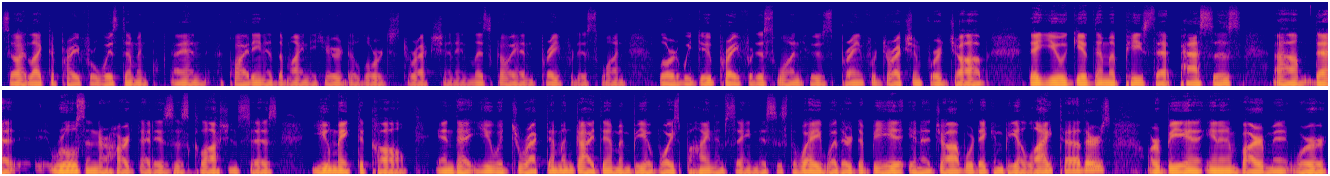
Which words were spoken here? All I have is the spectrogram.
so I'd like to pray for wisdom and, and quieting of the mind to hear the Lord's direction. And let's go ahead and pray for this one. Lord, we do pray for this one who's praying for direction for a job, that you would give them a peace that passes um, that rules in their heart. That is, as Colossians says, you make the call, and that you would direct them and guide them and be a voice behind them saying, This is the way, whether to be in a job where they can be a light to others or be in, an environment where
